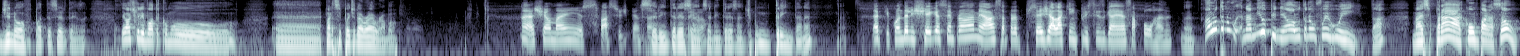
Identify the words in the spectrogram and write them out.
de novo, pode ter certeza. Eu acho que ele volta como é, participante da Royal Rumble. É, acho que é o mais fácil de pensar. Seria interessante, Legal. seria interessante. Tipo um 30, né? É, porque quando ele chega é sempre uma ameaça pra seja lá quem precisa ganhar essa porra, né? né? A luta, não, na minha opinião, a luta não foi ruim, tá? Mas pra comparação,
